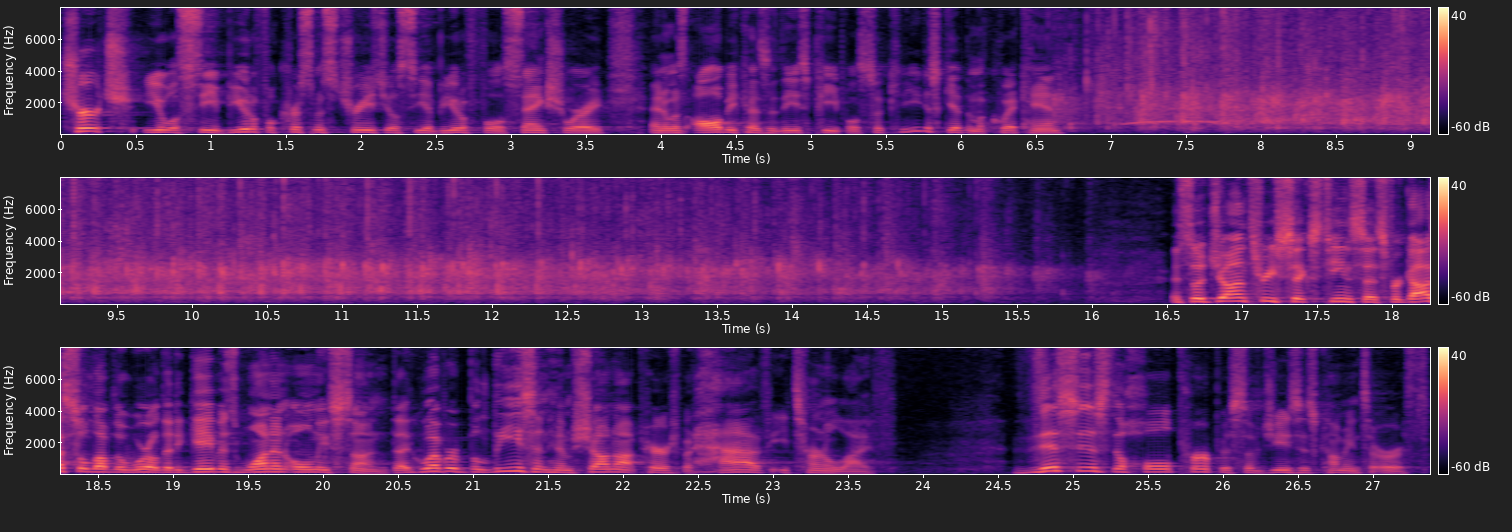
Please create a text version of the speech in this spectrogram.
church, you will see beautiful Christmas trees, you'll see a beautiful sanctuary, and it was all because of these people. So, can you just give them a quick hand? And so John 3:16 says, "For God so loved the world that he gave his one and only son, that whoever believes in him shall not perish but have eternal life." This is the whole purpose of Jesus coming to earth.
